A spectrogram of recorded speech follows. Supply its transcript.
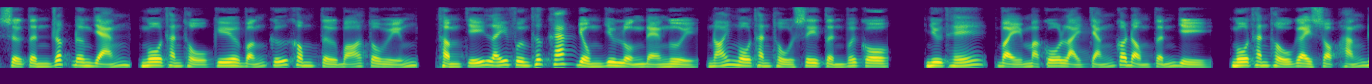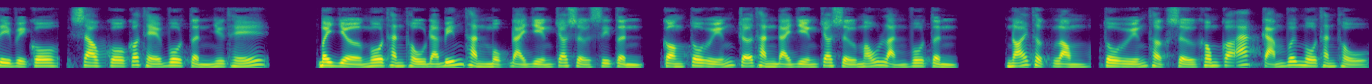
Sự tình rất đơn giản, Ngô Thanh Thụ kia vẫn cứ không từ bỏ Tô Uyển, thậm chí lấy phương thức khác dùng dư luận đè người, nói Ngô Thanh Thụ si tình với cô. Như thế, vậy mà cô lại chẳng có động tĩnh gì, Ngô Thanh Thụ gầy sọt hẳn đi vì cô, sao cô có thể vô tình như thế? Bây giờ Ngô Thanh Thụ đã biến thành một đại diện cho sự si tình, còn Tô Uyển trở thành đại diện cho sự máu lạnh vô tình. Nói thật lòng, Tô Uyển thật sự không có ác cảm với Ngô Thanh Thụ,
